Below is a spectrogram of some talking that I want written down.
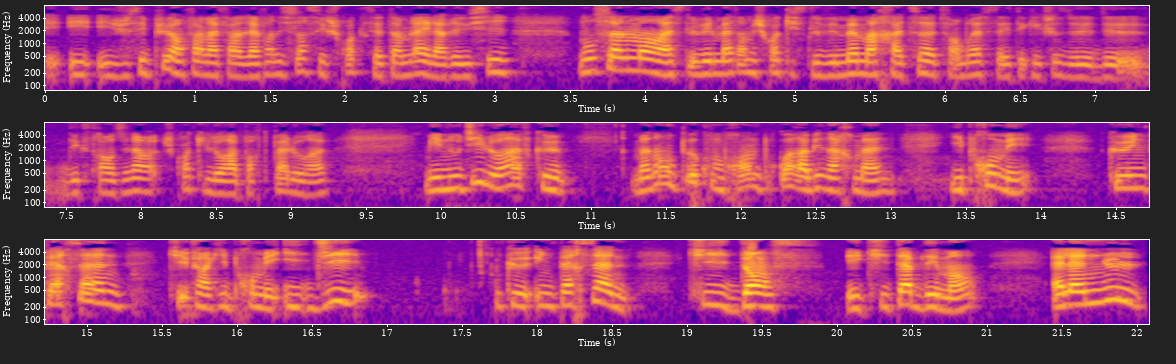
et, je sais plus, enfin, la fin, la fin de l'histoire, c'est que je crois que cet homme-là, il a réussi non seulement à se lever le matin, mais je crois qu'il se levait même à Khatzot. Enfin bref, ça a été quelque chose d'extraordinaire. De, je crois qu'il ne le rapporte pas, le Rav. Mais il nous dit, le Rav, que maintenant on peut comprendre pourquoi Rabbi Nachman, il promet qu'une personne qui, enfin, qui promet, il dit qu'une personne qui danse et qui tape des mains, elle annule,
